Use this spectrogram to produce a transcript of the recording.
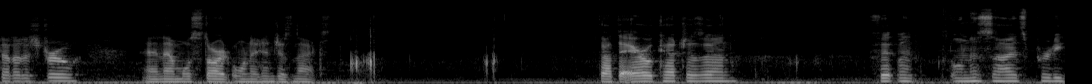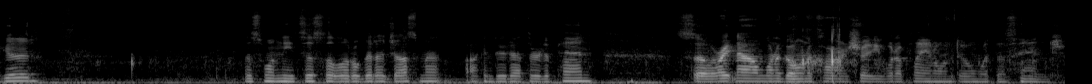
that I just drew. And then we'll start on the hinges next. Got the aero catches in. Fitment on this side's pretty good. This one needs just a little bit of adjustment. I can do that through the pen. So right now I'm going to go in the car and show you what I plan on doing with this hinge.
